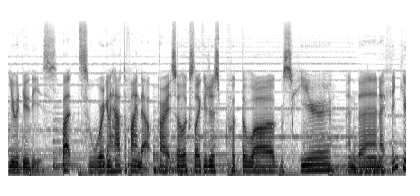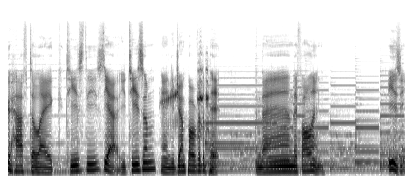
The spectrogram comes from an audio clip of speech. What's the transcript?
you would do these, but we're gonna have to find out. All right, so it looks like you just put the logs here, and then I think you have to like tease these. Yeah, you tease them and you jump over the pit, and then they fall in. Easy.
